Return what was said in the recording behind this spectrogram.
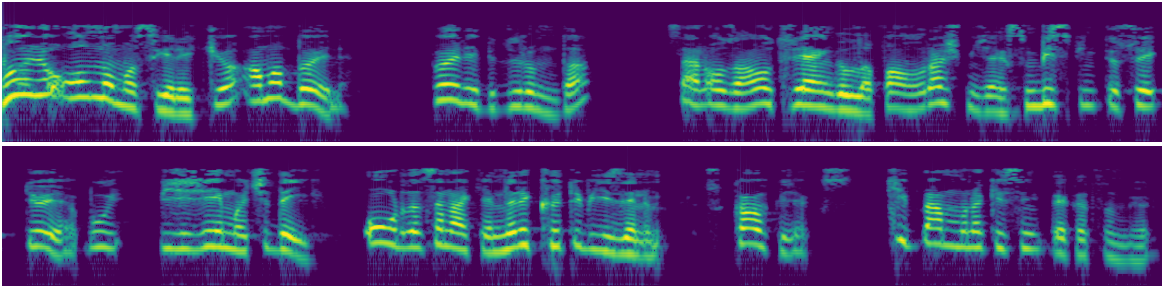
böyle olmaması gerekiyor ama böyle. Böyle bir durumda sen o zaman o triangle'la falan uğraşmayacaksın. Bisping de sürekli diyor ya bu BJJ maçı değil. Orada sen hakemlere kötü bir izlenim kalkacaksın. Ki ben buna kesinlikle katılmıyorum.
